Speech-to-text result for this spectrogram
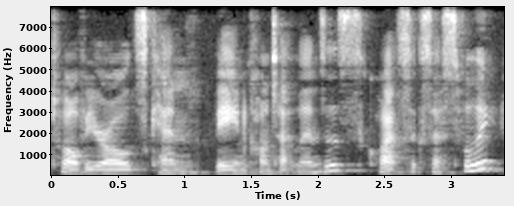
12 year olds can be in contact lenses quite successfully.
